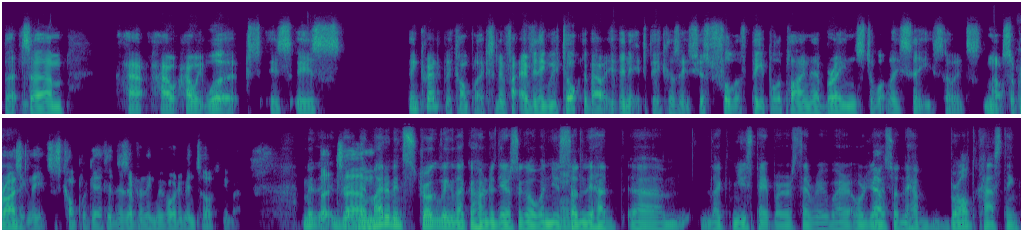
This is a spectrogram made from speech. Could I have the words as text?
but um, how, how how it works is is incredibly complex. And in fact, everything we've talked about is in it because it's just full of people applying their brains to what they see. So it's not surprisingly, it's as complicated as everything we've already been talking about. I mean, but, they, um, they might have been struggling like hundred years ago when you mm. suddenly had um, like newspapers everywhere, or you yeah. suddenly have broadcasting,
